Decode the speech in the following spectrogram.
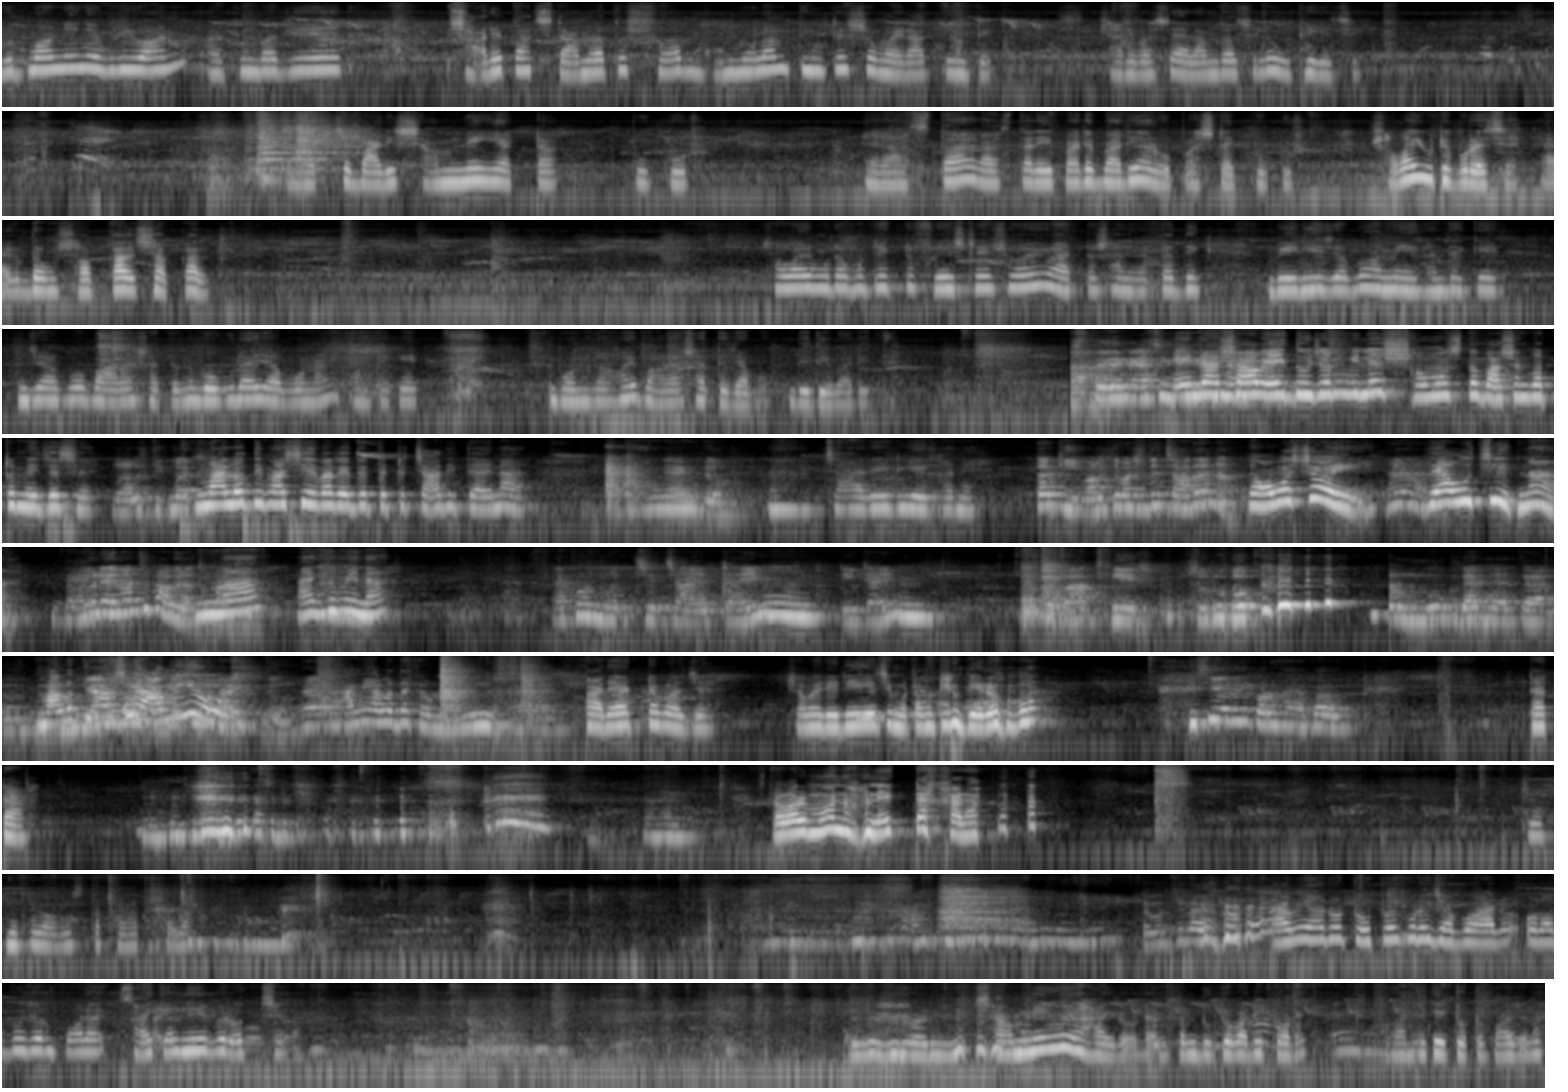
Good morning everyone এখন বাজে সাড়ে পাঁচটা। আমরা তো সব ঘুমোলাম তিনটের সময়, রাত তিনটে। সাড়ে পাঁচটা অ্যালার্ম দেওয়া ছিল, উঠে গেছি। হচ্ছে বাড়ির সামনেই একটা পুকুর। রাস্তা, রাস্তার এপারে বাড়ি আর ওপাশটায় পুকুর। সবাই উঠে পড়েছে, একদম সকাল সকাল। সবাই মোটামুটি একটু ফ্রেশ ট্রেশ হয়ে আটটা সাড়ে আটটার দিক বেরিয়ে যাব আমি এখান থেকে যাব বারাসাতে। মানে বগুড়ায় যাব না এখান থেকে বনগা হয়ে বারাসাতে যাব দিদির বাড়িতে। এরা সব এই দুজন মিলে সমস্ত বাসনপত্র মেজেছে। মালতী মাসি। এবার এদের তো একটু চা দিতে হয় না? একদম। চা রেডি এখানে। তা কি মালতী মাসিতে চা দেয় না? অবশ্যই। দেওয়া উচিত না? না একদমই না। এখন হচ্ছে চায়ের টাইম টি টাইম বাদ ফির শুরু হোক। মালতী মাসি আমিও। হ্যাঁ। আমি আলাদা খাও না আমিও। সাড়ে আটটা বাজে। সবাই রেডি গেছি মোটামুটি বেরোবো। করো হ্যাঁ করো। টাটা। সবার মন অনেকটা খারাপ। চোখ মুখের অবস্থা খারাপ সবার। আমি আরও টোটোয় করে যাব আর ওরা দুজন পরে সাইকেল নিয়ে বেরোচ্ছে। সামনেই ওই হাই রোড একদম দুটো বাড়ি পরে। ওখান থেকে এই টোটো পাওয়া যাবে।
